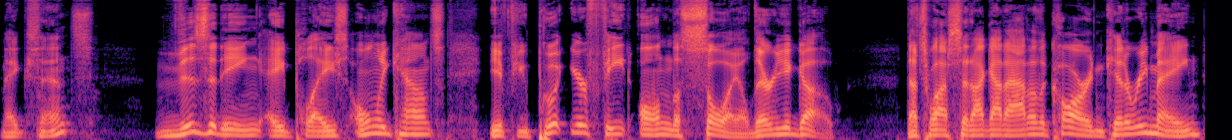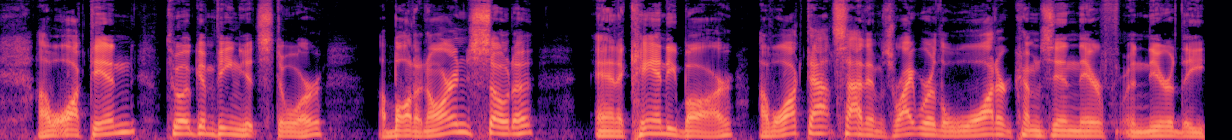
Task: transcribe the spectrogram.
Makes sense. Visiting a place only counts if you put your feet on the soil. There you go. That's why I said I got out of the car in Kittery, Maine. I walked in to a convenience store. I bought an orange soda and a candy bar. I walked outside. and It was right where the water comes in there near the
